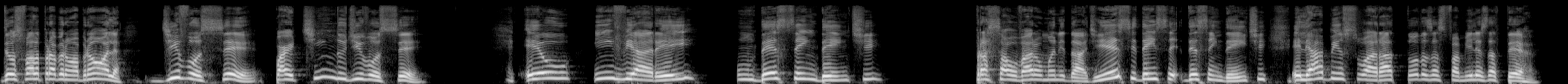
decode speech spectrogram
Deus fala para Abraão: Abraão, olha, de você, partindo de você, eu enviarei um descendente para salvar a humanidade. E esse descendente, ele abençoará todas as famílias da terra.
